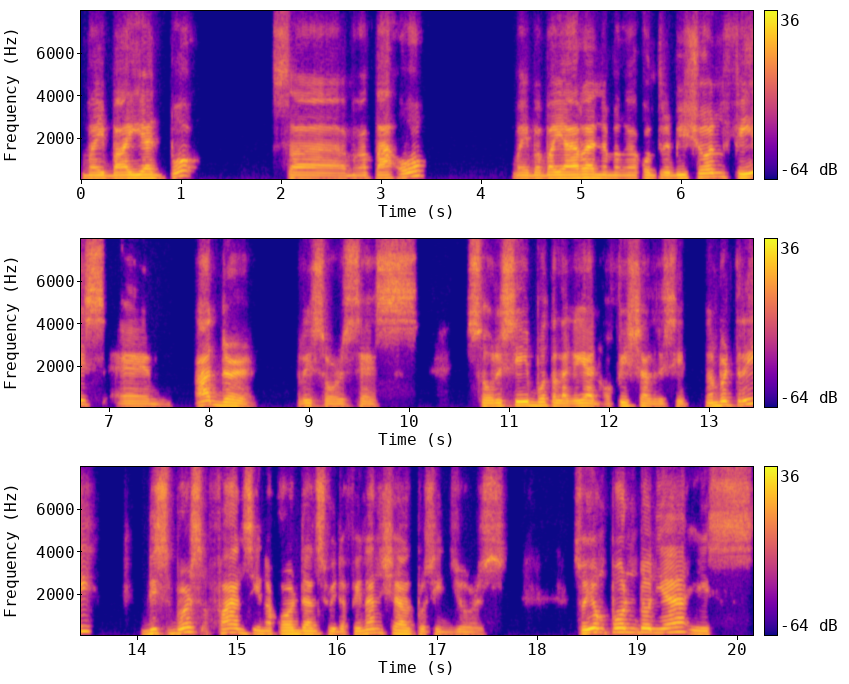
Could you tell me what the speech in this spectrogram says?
may bayad po sa mga tao, may babayaran ng mga contribution, fees, and other resources. So, resibo talaga yan, official receipt. Number three, disburse funds in accordance with the financial procedures. So, yung pondo niya is,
